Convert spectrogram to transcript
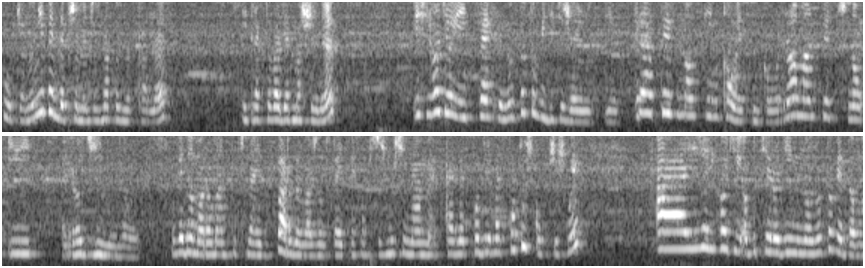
kurczę, no nie będę przemęczać na pewno Scarlett i traktować jak maszyny. Jeśli chodzi o jej cechy, no to tu widzicie, że jest kreatywną simką, jest simką romantyczną i rodzinną. No wiadomo, romantyczna jest bardzo ważną tutaj cechą, przecież musi nam Scarlett podrywać tatuszków przyszłych. A jeżeli chodzi o bycie rodzinną, no to wiadomo,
